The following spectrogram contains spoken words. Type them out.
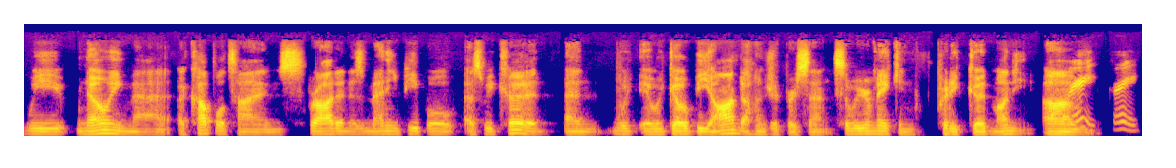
we, knowing that a couple times, brought in as many people as we could, and it would go beyond 100%. So we were making pretty good money. Um, great, great.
